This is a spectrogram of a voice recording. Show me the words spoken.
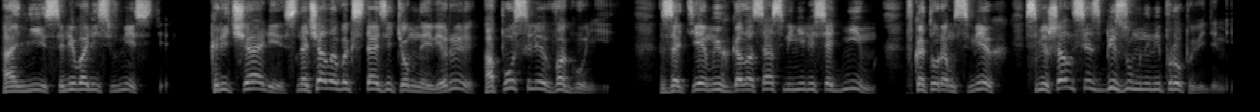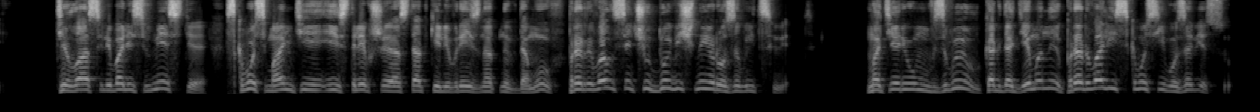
они сливались вместе. Кричали сначала в экстазе темной веры, а после в агонии. Затем их голоса сменились одним, в котором смех смешался с безумными проповедями. Тела сливались вместе, сквозь мантии и истлевшие остатки ливрей знатных домов прорывался чудовищный розовый цвет. Материум взвыл, когда демоны прорвались сквозь его завесу.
